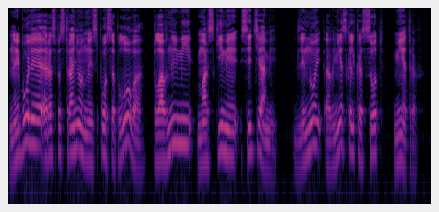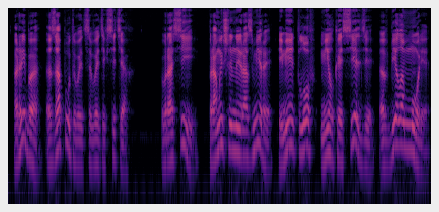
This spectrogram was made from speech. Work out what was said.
Наиболее распространенный способ лова – плавными морскими сетями длиной в несколько сот метров. Рыба запутывается в этих сетях. В России промышленные размеры имеет лов мелкой сельди в Белом море,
